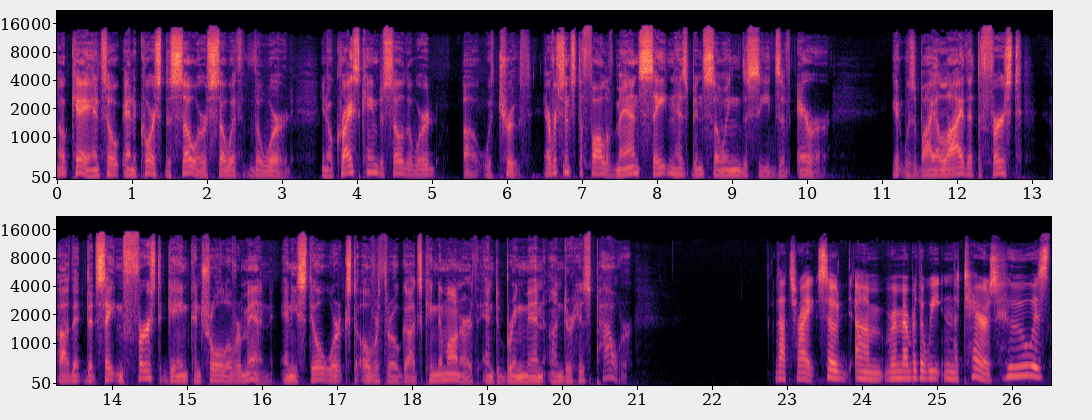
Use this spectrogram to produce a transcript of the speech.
Okay, and so and of course the sower soweth the word. You know, Christ came to sow the word uh, with truth. Ever since the fall of man, Satan has been sowing the seeds of error. It was by a lie that the first uh, that that Satan first gained control over men, and he still works to overthrow God's kingdom on earth and to bring men under his power. That's right. So um, remember the wheat and the tares. Who is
